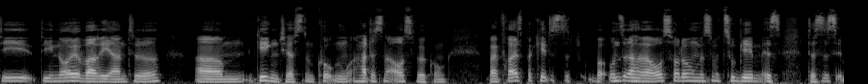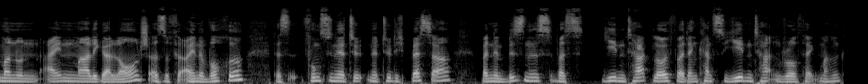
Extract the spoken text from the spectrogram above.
die die neue Variante ähm, gegentesten und gucken, hat es eine Auswirkung. Beim Freiheitspaket ist das, bei unserer Herausforderung, müssen wir zugeben, ist, das ist immer nur ein einmaliger Launch, also für eine Woche. Das funktioniert natürlich besser bei einem Business, was jeden Tag läuft, weil dann kannst du jeden Tag einen Growth Hack machen.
